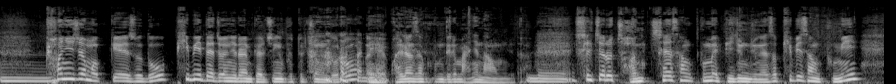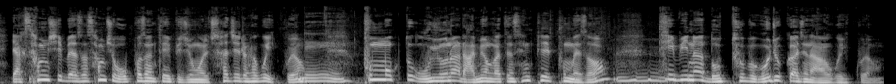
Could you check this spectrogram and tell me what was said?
음. 편의점 업계에서도 PB 대전이라는 별칭이 붙을 정도로 네. 예, 관련 상품들이 많이 나옵니다. 네. 실제로 전체 상품의 비중 중에서 PB 상품이 약 30에서 35%의 비중을 차지를 하고 있고요. 네. 품목도 우유나 라면 같은 생필품에서 TV나 노트북, 의류까지 나오고 있고요.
